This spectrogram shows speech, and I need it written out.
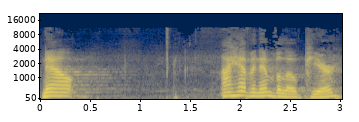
Now, I have an envelope here.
